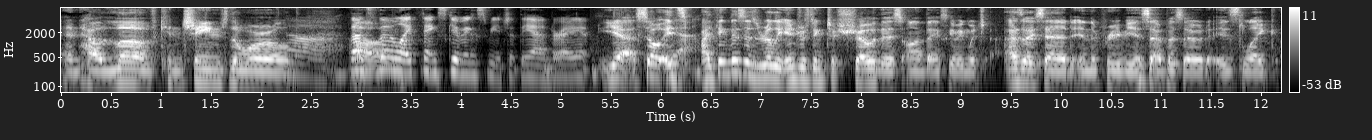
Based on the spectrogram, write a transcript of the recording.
and how love can change the world. That's the Um, like Thanksgiving speech at the end, right? Yeah, so it's Yeah. I think this is really interesting to show this on Thanksgiving, which as I said in the previous episode is like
